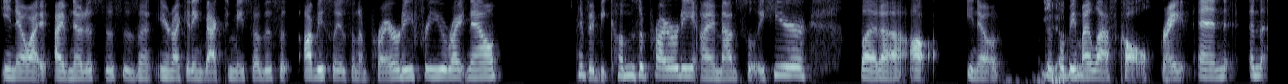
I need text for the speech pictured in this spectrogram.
you know, I, I've noticed this isn't, you're not getting back to me. So this obviously isn't a priority for you right now. If it becomes a priority, I am absolutely here. But, uh, I'll, you know, this yeah. will be my last call right? And and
